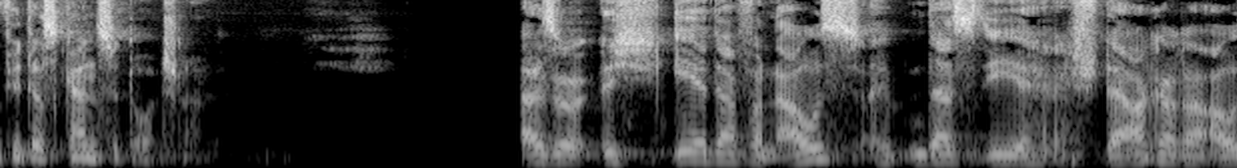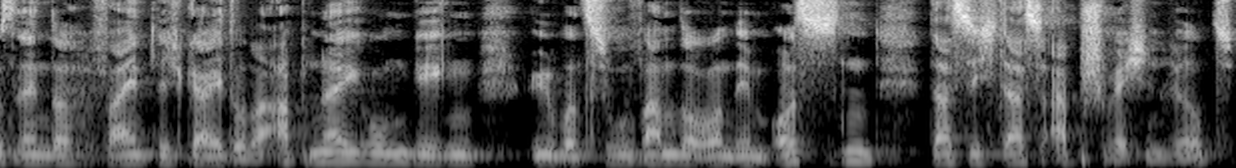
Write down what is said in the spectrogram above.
für das ganze Deutschland. Also ich gehe davon aus, dass die stärkere Ausländerfeindlichkeit oder Abneigung gegenüber Zuwanderern im Osten, dass sich das abschwächen wird,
